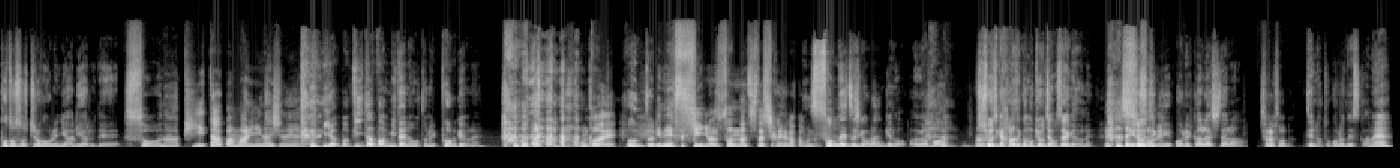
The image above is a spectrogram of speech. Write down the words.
ぽどそっちの方が俺にはリアルで。そうなピーターパン周りにないしね。いや、まあ、ピーターパンみたいな大人いっぱいおるけどね。本当だね。本当に。NSC にはそんな人しかいなかったもんな。そんなやつしかおらんけど、まあ、うん。正直原田君もきょんちゃんもそうやけどね。正直、俺からしたら。っそりゃそうだてなところですかね。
